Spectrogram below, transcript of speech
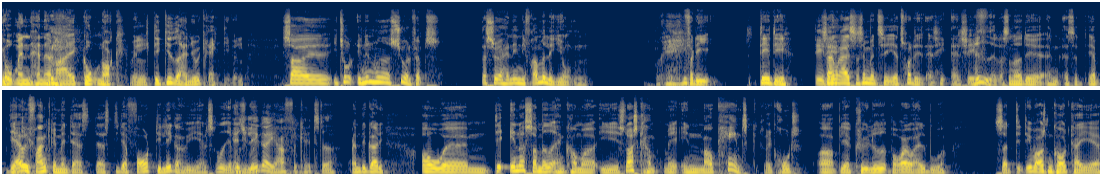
Jo, men han er bare ikke god nok, vel? Det gider han jo ikke rigtigt, vel? Så øh, i, to, i 1997, der søger han ind i fremmedlegionen, Okay. fordi det er det. Det er så han det. rejser simpelthen til, jeg tror det er Algeriet eller sådan noget. Det er, han, altså, ja, det er jo i Frankrig, men deres, deres, de der fort, de ligger jo i Algeriet. Jeg Ja, ved de ligger i Afrika et sted. Jamen, det gør de. Og øh, det ender så med, at han kommer i slåskamp med en marokkansk rekrut, og bliver kølet ud på røv og albuer. Så det, det var også en kort karriere.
